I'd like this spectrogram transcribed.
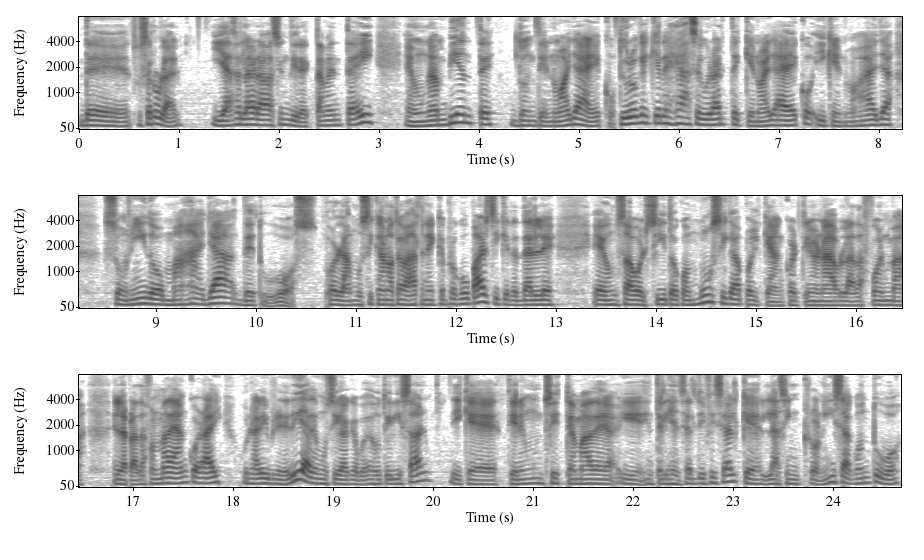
de tu celular y haces la grabación directamente ahí en un ambiente donde no haya eco. Tú lo que quieres es asegurarte que no haya eco y que no haya sonido más allá de tu voz. Por la música no te vas a tener que preocupar si quieres darle eh, un saborcito con música, porque Anchor tiene una plataforma, en la plataforma de Anchor hay una librería de música que puedes utilizar y que tienen un sistema de eh, inteligencia artificial que la sincroniza con tu voz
